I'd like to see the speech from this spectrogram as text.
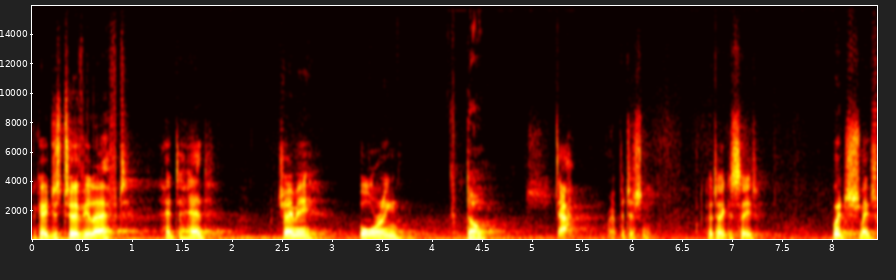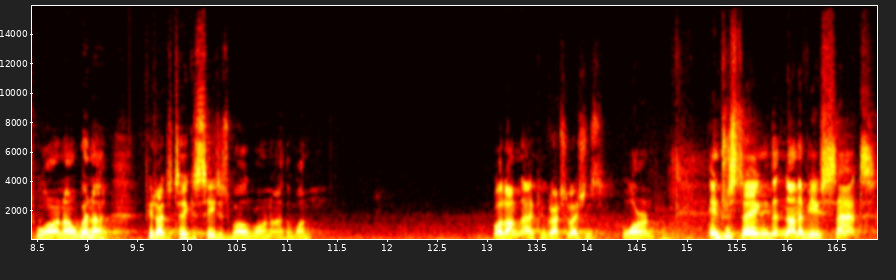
okay, just two of you left, head to head. Jamie, boring. Dull. Ah, repetition. Go take a seat. Which makes Warren our winner. If you'd like to take a seat as well, Warren, either one. Well done, and congratulations, Warren. Interesting that none of you sat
